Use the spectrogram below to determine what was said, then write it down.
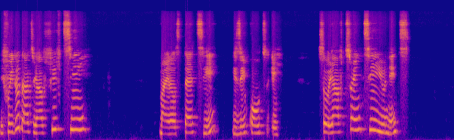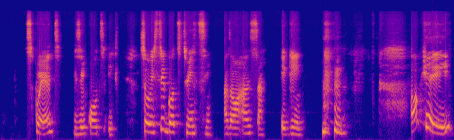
If we do that, we have 50 minus 30 is equal to a. So we have 20 units squared is equal to a. So we still got 20 as our answer again. okay,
